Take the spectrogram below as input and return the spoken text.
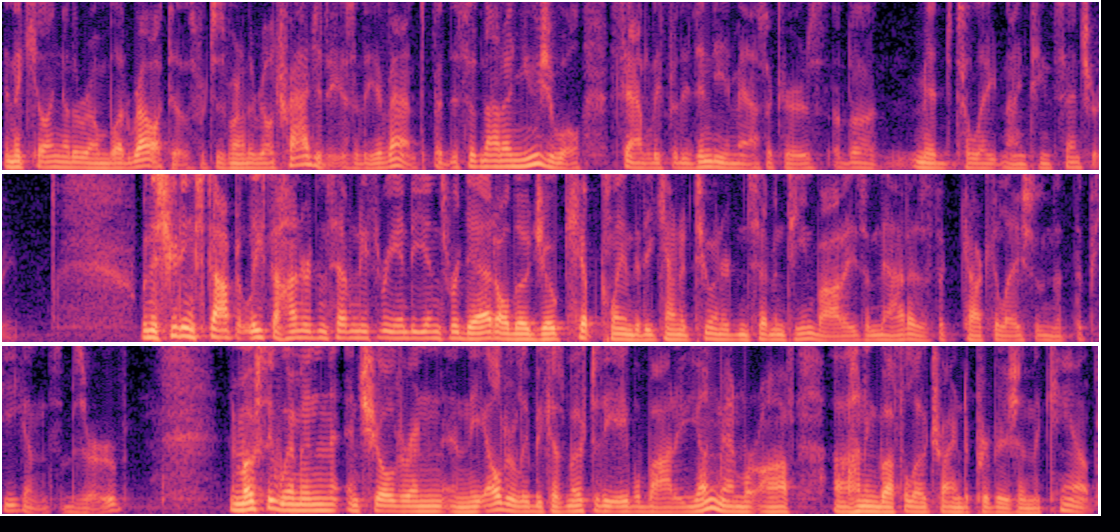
in the killing of their own blood relatives, which is one of the real tragedies of the event. But this is not unusual, sadly, for these Indian massacres of the mid to late 19th century. When the shooting stopped, at least 173 Indians were dead, although Joe Kipp claimed that he counted 217 bodies, and that is the calculation that the Piegans observe and mostly women and children and the elderly because most of the able bodied young men were off uh, hunting buffalo trying to provision the camp.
